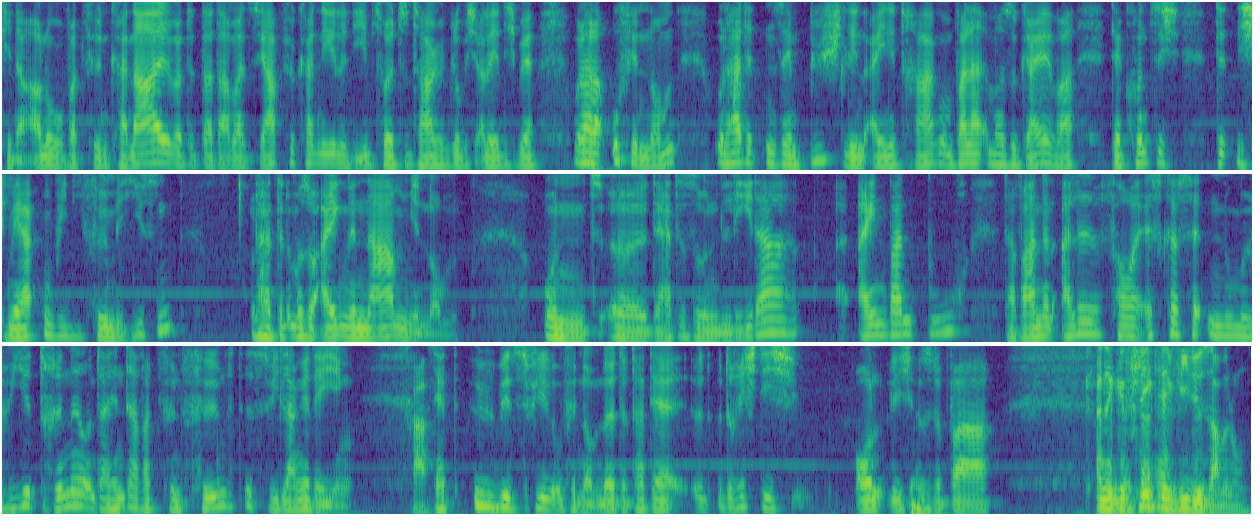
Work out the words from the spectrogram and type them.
keine Ahnung, was für ein Kanal, was es da damals gab für Kanäle. Die gibt's heutzutage, glaube ich, alle nicht mehr. Und hat er aufgenommen und hat es in sein Büchlein eingetragen. Und weil er immer so geil war, der konnte sich nicht merken, wie die Filme hießen. Und hat dann immer so eigene Namen genommen. Und äh, der hatte so ein Leder-Einbandbuch. Da waren dann alle VHS-Kassetten nummeriert drinne und dahinter, was für ein Film das ist, wie lange der ging. Krass. Der hat übelst viel aufgenommen. Ne? Das hat er äh, richtig ordentlich, also das war, Eine gepflegte Videosammlung.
